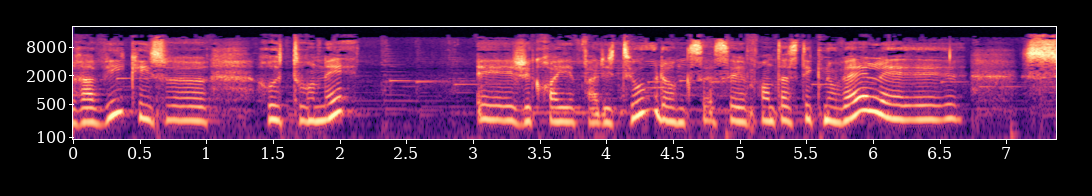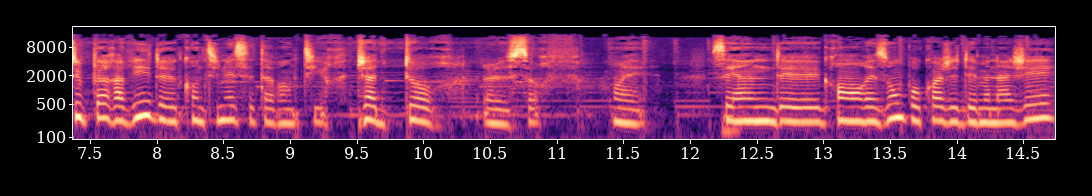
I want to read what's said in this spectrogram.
ravie qu'ils se retournaient et je croyais pas du tout. Donc ça, c'est une fantastique nouvelle et super ravie de continuer cette aventure. J'adore le surf. Ouais. C'est une des grandes raisons pourquoi j'ai déménagé.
